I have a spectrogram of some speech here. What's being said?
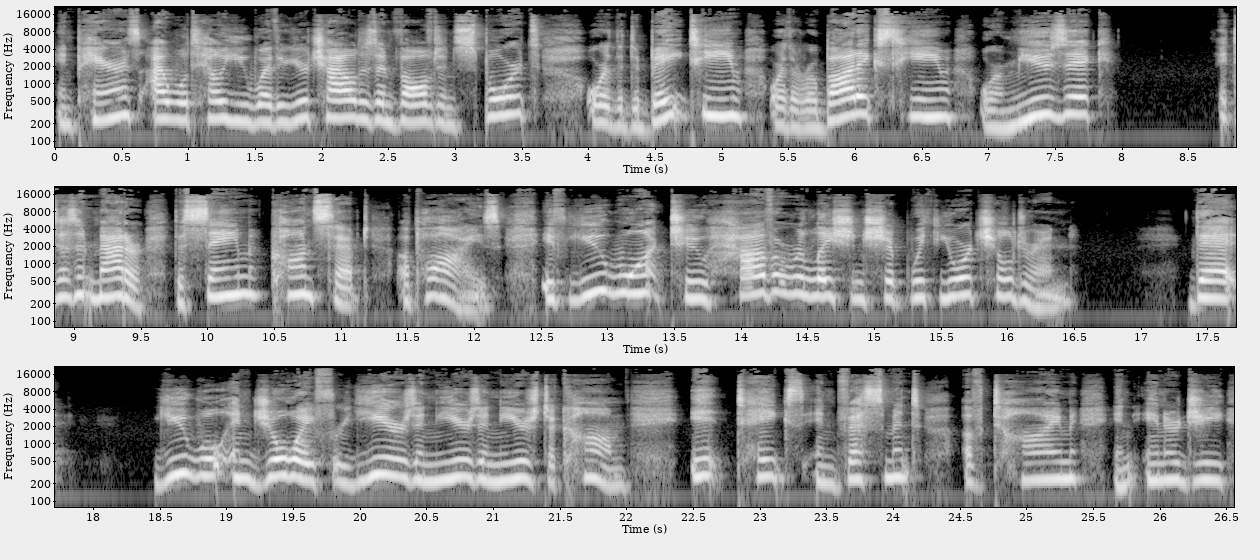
And parents, I will tell you whether your child is involved in sports or the debate team or the robotics team or music, it doesn't matter. The same concept applies. If you want to have a relationship with your children that you will enjoy for years and years and years to come, it takes investment of time and energy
